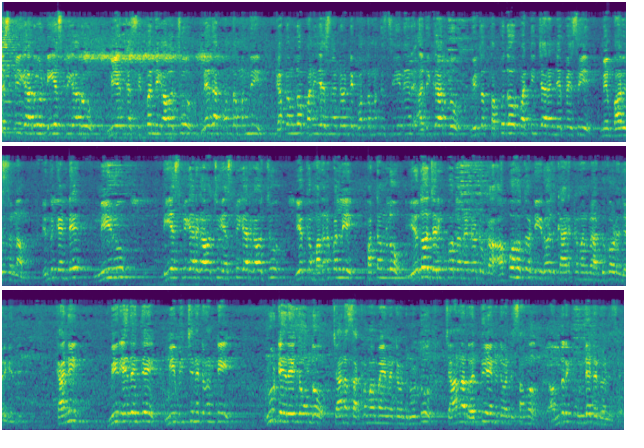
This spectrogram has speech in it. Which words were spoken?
ఎస్పీ గారు డిఎస్పీ గారు మీ యొక్క సిబ్బంది కావచ్చు లేదా కొంతమంది గతంలో పనిచేసినటువంటి కొంతమంది సీనియర్ అధికారులు మీతో తప్పుదో పట్టించారని చెప్పేసి మేము భావిస్తున్నాము ఎందుకంటే మీరు డిఎస్పీ గారు కావచ్చు ఎస్పీ గారు కావచ్చు ఈ యొక్క మదనపల్లి పట్టణంలో ఏదో జరిగిపోతున్నటువంటి ఒక అపోహతోటి ఈ రోజు కార్యక్రమాన్ని అడ్డుకోవడం జరిగింది. కానీ మీరు ఏదైతే మేము ఇచ్చినటువంటి రూట్ ఏదైతే ఉందో చాలా సక్రమమైనటువంటి రూటు చాలా రద్దీ అయినటువంటి సమ అందరికీ ఉండేటటువంటి సార్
